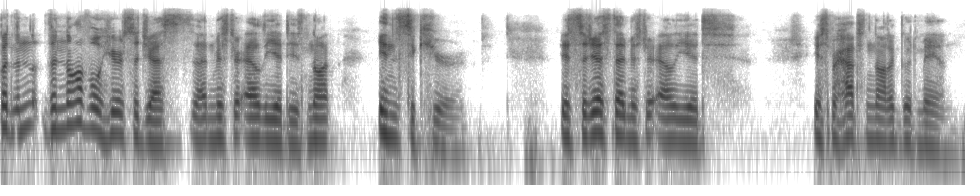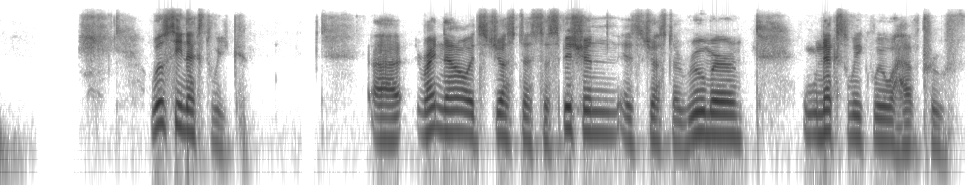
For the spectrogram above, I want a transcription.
But the, the novel here suggests that Mr. Elliot is not insecure. It suggests that Mr. Elliot is perhaps not a good man. We'll see next week. Uh, right now, it's just a suspicion. It's just a rumor. Next week we will have proof.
